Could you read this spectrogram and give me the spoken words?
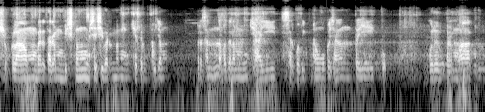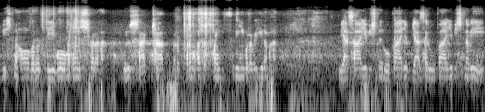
शुक्लाम्बरधरं, विष्णु, शशिवर्ण, चतुर्भुज प्रसन्न पदनम ध्यानोपात गुरुर्ब्रह्मा, गुरुर्विष्णुः, गुरुर्देव महेश्वर, गुरुस्साक्षात् तस्म श्रीगुरव नम। नमः व्यासाय विष्णुरूपाय, व्यासरूपाय विष्णवे,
